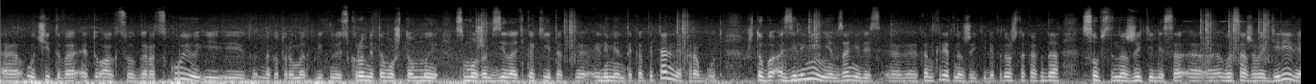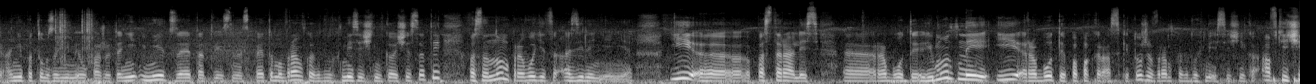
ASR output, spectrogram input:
э, учитывая эту акцию городскую, и, и на которую мы откликнулись, кроме того, что мы сможем сделать какие-то к- элементы капитальных работ, чтобы озеленением занялись э, конкретно жители. Потому что когда, собственно, жители са- э, высаживают деревья, они потом за ними ухаживают, они имеют за это ответственность. Поэтому в рамках двухмесячника чистоты в основном проводится озеленение. И э, постарались э, работы ремонтные и работы по покраске тоже в рамках двухмесячника. А в течение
